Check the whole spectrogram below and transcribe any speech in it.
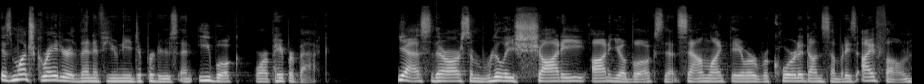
is much greater than if you need to produce an ebook or a paperback. Yes, there are some really shoddy audiobooks that sound like they were recorded on somebody's iPhone.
